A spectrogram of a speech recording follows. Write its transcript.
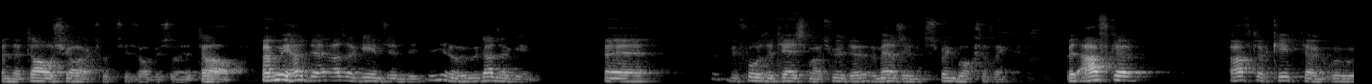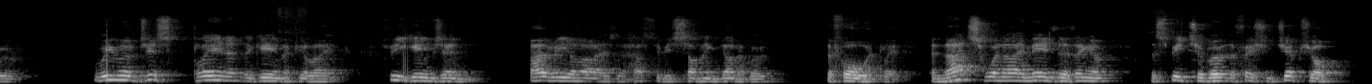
and Natal Sharks, which is obviously Natal. And we had uh, other games in, you know, with other games. Uh, before the test match, we had the emerging Springboks, I think. But after after Cape Town, we were we were just playing at the game, if you like. Three games in, I realised there has to be something done about the forward play, and that's when I made the thing of the speech about the fish and chip shop,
